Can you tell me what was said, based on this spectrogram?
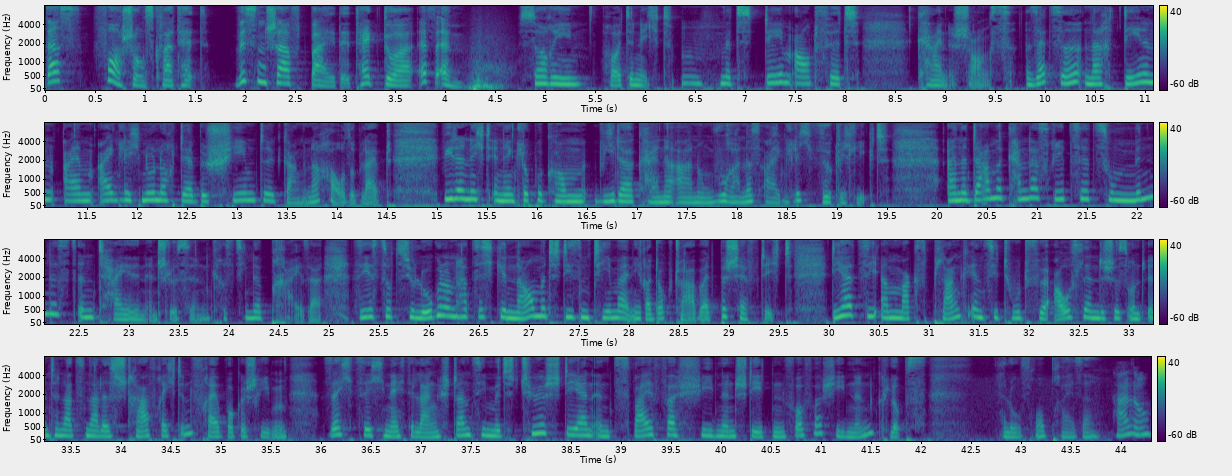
Das Forschungsquartett. Wissenschaft bei Detektor FM. Sorry, heute nicht. Mit dem Outfit keine Chance. Sätze, nach denen einem eigentlich nur noch der beschämte Gang nach Hause bleibt. Wieder nicht in den Club gekommen, wieder keine Ahnung, woran es eigentlich wirklich liegt. Eine Dame kann das Rätsel zumindest in Teilen entschlüsseln. Christine Preiser. Sie ist Soziologin und hat sich genau mit diesem Thema in ihrer Doktorarbeit beschäftigt. Die hat sie am Max-Planck-Institut für ausländisches und internationales Strafrecht in Freiburg geschrieben. 60 Nächte lang stand sie mit Türstehern feiern in zwei verschiedenen Städten vor verschiedenen Clubs. Hallo, Frau Preiser. Hallo.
